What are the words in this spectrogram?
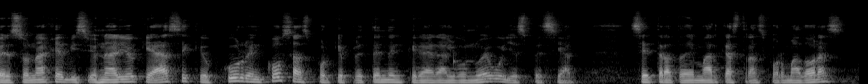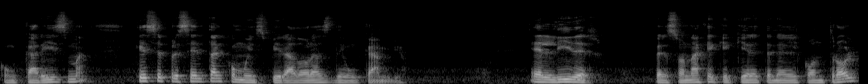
personaje visionario que hace que ocurren cosas porque pretenden crear algo nuevo y especial. Se trata de marcas transformadoras con carisma que se presentan como inspiradoras de un cambio. El líder, personaje que quiere tener el control,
